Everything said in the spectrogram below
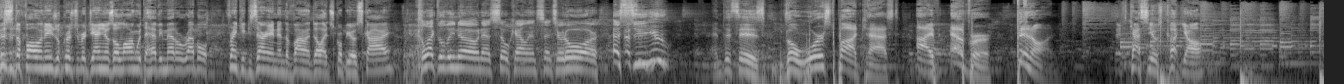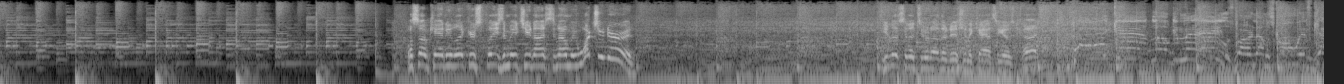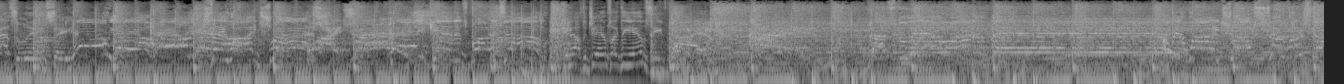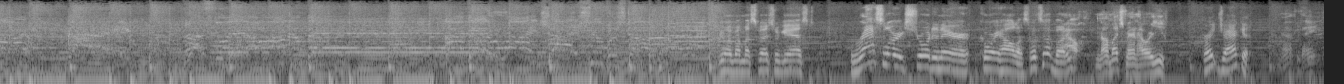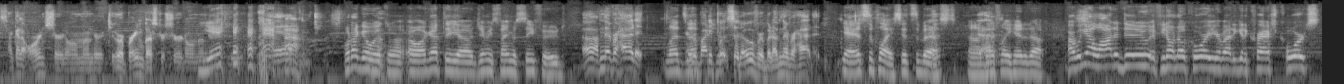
This is the fallen angel Christopher Daniels, along with the heavy metal rebel Frankie Kazarian and the violent delight Scorpio Sky. Collectively known as SoCal Uncensored or SCU. And this is the worst podcast I've ever been on. That's Cassio's cut, y'all. What's up, Candy Lickers? Pleased to meet you. Nice to know me. What you doing? You listening to another edition of Cassio's Cut? Hey kid, look at me. Let's burn down the school with gasoline. Say hell yeah. Hell yeah. Say white trash. White trash. Hey kid, it's party time. We're out the jams like the MC5. Joined by my special guest, wrestler extraordinaire Corey Hollis. What's up, buddy? Wow, not much, man. How are you? Great jacket. Yeah, thanks. I got an orange shirt on under it too, or a Brainbuster shirt on. Under Yeah. Yeah. What I go with? Uh, oh, I got the uh, Jimmy's Famous Seafood. Oh, I've never had it. Led. Everybody puts it over, but I've never had it. Yeah, it's the place. It's the best. Uh, Yeah. Definitely hit it up. All right, we got a lot to do. If you don't know Corey, you're about to get a crash course.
